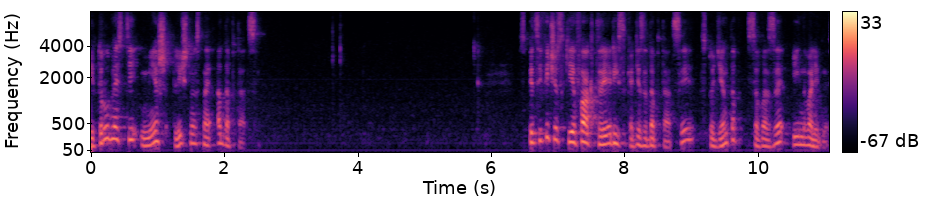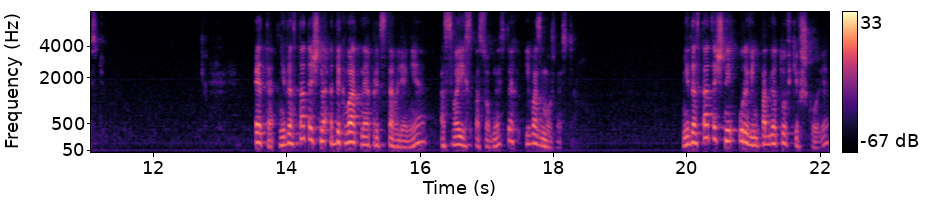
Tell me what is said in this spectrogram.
и трудности межличностной адаптации. Специфические факторы риска дезадаптации студентов с ВЗ и инвалидностью. Это недостаточно адекватное представление о своих способностях и возможностях. Недостаточный уровень подготовки в школе,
